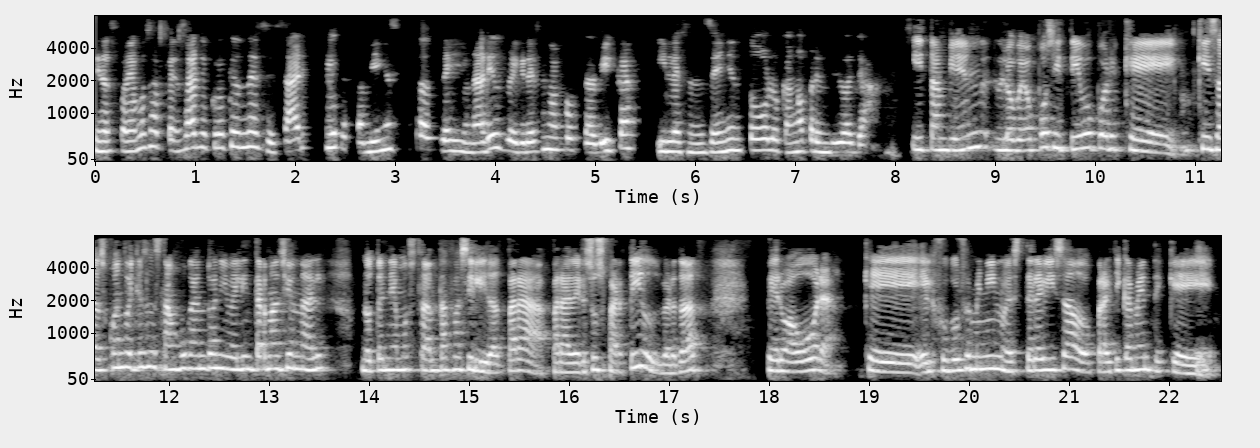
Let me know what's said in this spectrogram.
si nos ponemos a pensar, yo creo que es necesario que también estas legionarios regresen a Costa Rica y les enseñen todo lo que han aprendido allá. Y también lo veo positivo porque quizás cuando ellas están jugando a nivel internacional no teníamos tanta facilidad para, para ver sus partidos, ¿verdad? Pero ahora que el fútbol femenino es televisado prácticamente que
